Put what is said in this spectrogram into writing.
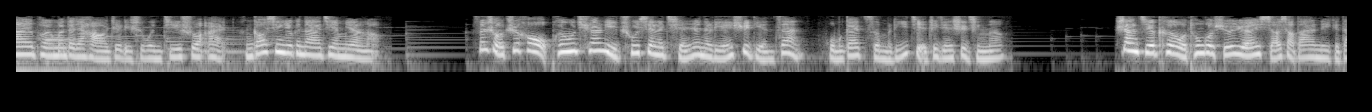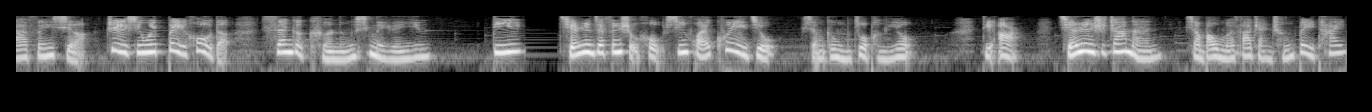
嗨，朋友们，大家好，这里是问鸡说爱，很高兴又跟大家见面了。分手之后，朋友圈里出现了前任的连续点赞，我们该怎么理解这件事情呢？上节课我通过学员小小的案例给大家分析了这个行为背后的三个可能性的原因。第一，前任在分手后心怀愧疚，想跟我们做朋友；第二，前任是渣男，想把我们发展成备胎；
